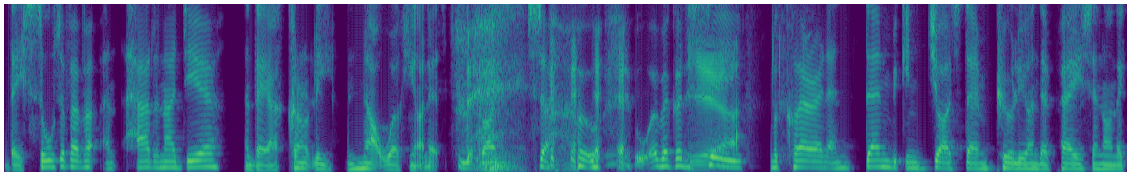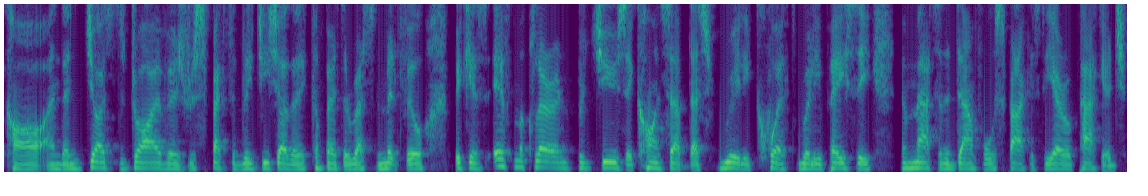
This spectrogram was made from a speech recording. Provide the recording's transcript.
They sort of have had an idea and they are currently not working on it. Right? so we're going to yeah. see McLaren, and then we can judge them purely on their pace and on their car, and then judge the drivers respectively to each other compared to the rest of the midfield. Because if McLaren produce a concept that's really quick, really pacey, no matter the downforce package, the aero package,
